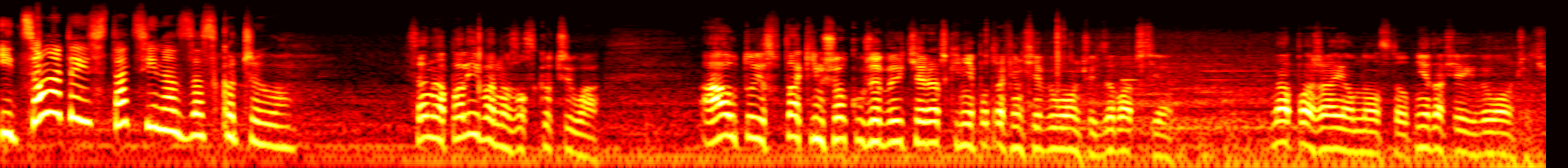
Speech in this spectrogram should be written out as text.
I co na tej stacji nas zaskoczyło? Cena paliwa nas zaskoczyła. Auto jest w takim szoku, że wycieraczki nie potrafią się wyłączyć. Zobaczcie. Naparzają non stop, nie da się ich wyłączyć.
